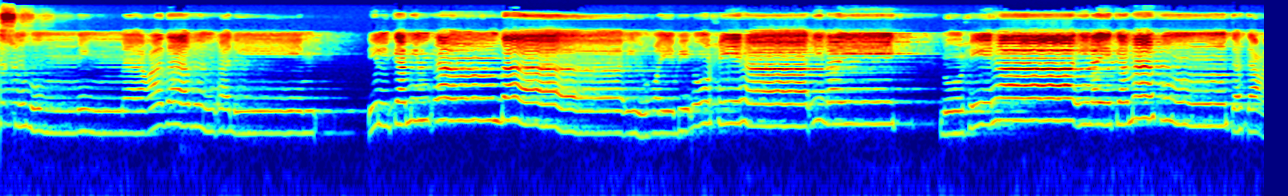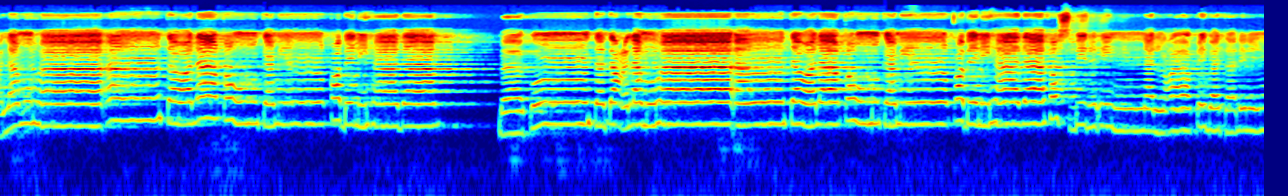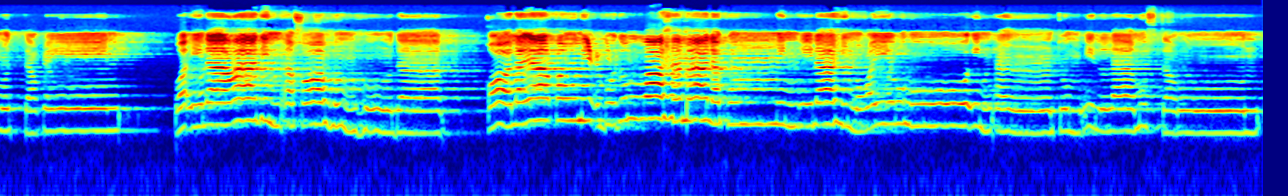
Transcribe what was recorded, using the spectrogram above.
يمسهم منا عذاب أليم. تلك من أنباء الغيب نوحيها إليك. نوحيها إليك ما كنت تعلمها أنت ولا قومك من قبل هذا. ما كنت تعلمها هذا فاصبر إن العاقبة للمتقين وإلى عاد أخاهم هودا قال يا قوم اعبدوا الله ما لكم من إله غيره إن أنتم إلا مفترون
